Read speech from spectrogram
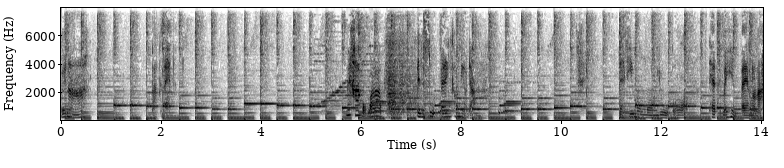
ด้วยนะ ตัดแหลกแม่ค้าบอกว่าเป็นสูตรแป้งข้าวเหนียวดำแต่ที่มองมองๆอยู่ก็แทบจะไม่เห็นแป้งแล้วนะ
